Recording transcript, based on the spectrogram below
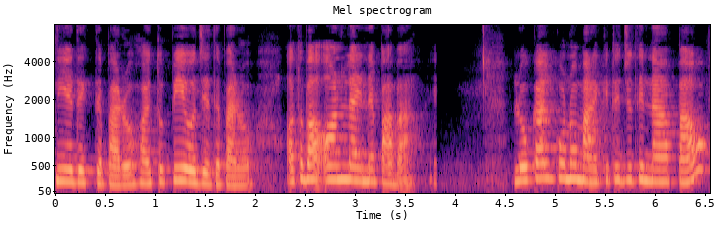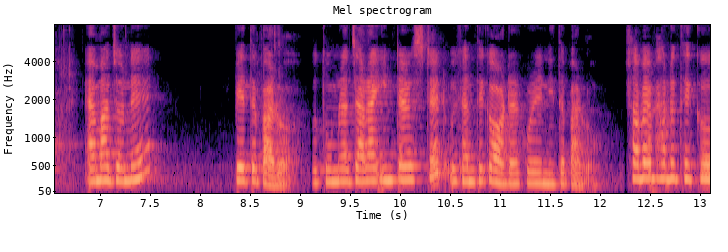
নিয়ে দেখতে পারো, হয়তো পেয়েও যেতে পারো, অথবা অনলাইনে পাবা। লোকাল কোনো মার্কেটে যদি না পাও অ্যামাজনে পেতে পারো। তো তোমরা যারা ইন্টারেস্টেড ওইখান থেকে অর্ডার করে নিতে পারো। সবাই ভালো থেকো।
